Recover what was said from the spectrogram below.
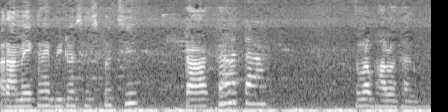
আর আমি এখানে ভিডিও শেষ করছি। টাটা। টাটা। তোমরা ভালো থাকবে।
